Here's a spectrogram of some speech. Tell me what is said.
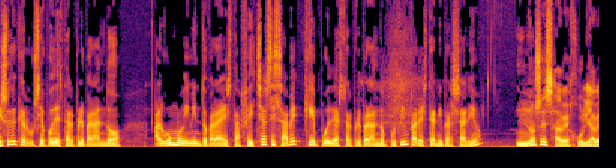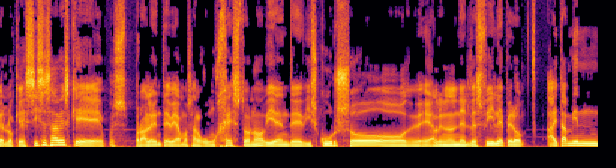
Eso de que Rusia puede estar preparando algún movimiento para esta fecha, ¿se sabe qué puede estar preparando Putin para este aniversario? No se sabe, Julia. A ver, lo que sí se sabe es que pues, probablemente veamos algún gesto, ¿no? Bien de discurso o de, en el desfile, pero hay también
